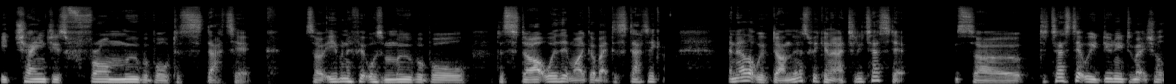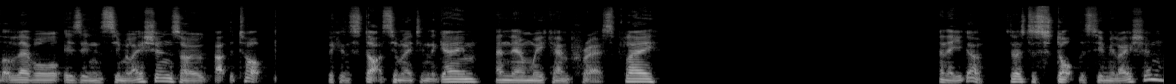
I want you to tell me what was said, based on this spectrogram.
it changes from movable to static. So even if it was movable to start with, it might go back to static. And now that we've done this, we can actually test it. So to test it, we do need to make sure that the level is in simulation. So at the top, we can start simulating the game and then we can press play. And there you go. So let's just stop the simulation.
